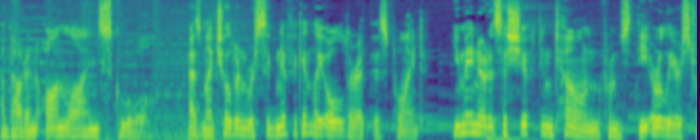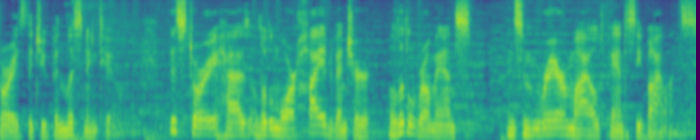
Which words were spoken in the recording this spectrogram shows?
about an online school. As my children were significantly older at this point, you may notice a shift in tone from the earlier stories that you've been listening to. This story has a little more high adventure, a little romance, and some rare mild fantasy violence.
